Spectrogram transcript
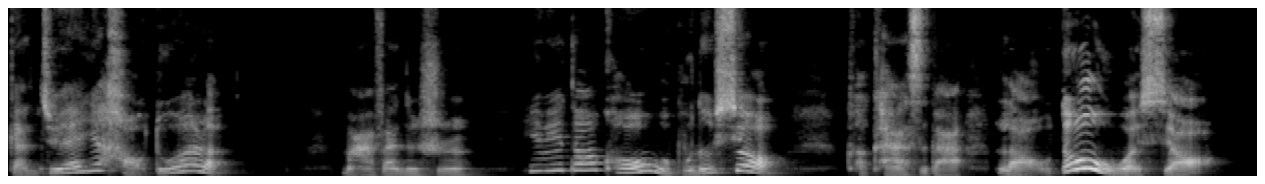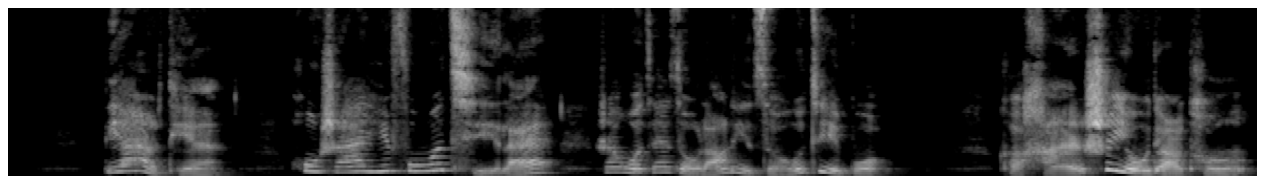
感觉也好多了。麻烦的是，因为刀口，我不能笑。可卡斯巴老逗我笑。第二天，护士阿姨扶我起来，让我在走廊里走几步，可还是有点疼。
